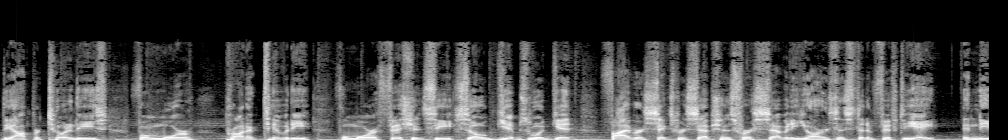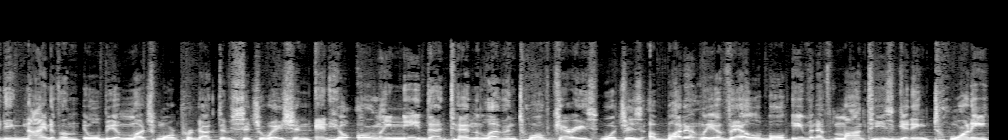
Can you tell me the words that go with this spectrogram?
the opportunities for more productivity, for more efficiency. So Gibbs would get five or six receptions for 70 yards instead of 58 and needing nine of them, it will be a much more productive situation. And he'll only need that 10, 11, 12 carries, which is abundantly available even if Monty's getting 20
